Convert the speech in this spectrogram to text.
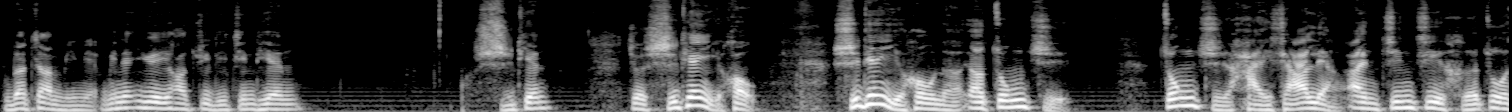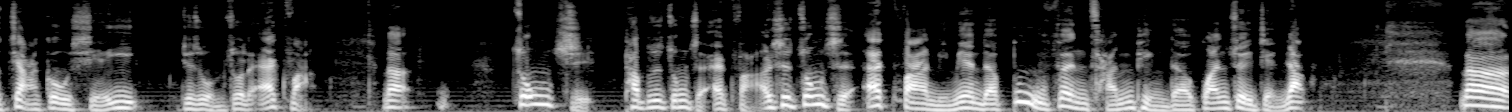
你不要这样。明年，明年一月一号距离今天十天，就十天以后，十天以后呢，要终止终止海峡两岸经济合作架构协议，就是我们说的 ECFA。那终止它不是终止 ECFA，而是终止 ECFA 里面的部分产品的关税减让。那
